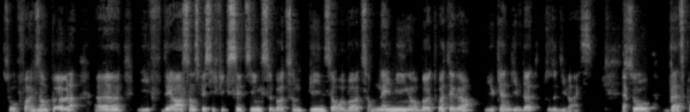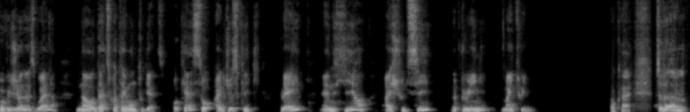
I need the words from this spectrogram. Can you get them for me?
So for mm-hmm. example, uh, if there are some specific settings about some pins or about some naming or about whatever, you can give that to the device. Yep. So that's provision as well. Now that's what I want to get. Okay. So I'll just click play and here I should see appearing my twin. Okay. So the um,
